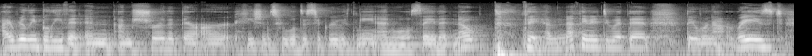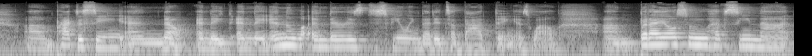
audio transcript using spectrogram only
I really believe it and I'm sure that there are Haitians who will disagree with me and will say that nope, they have nothing to do with it. They were not raised um, practicing and no, and they and they and, and there is this feeling that it's a bad thing as well. Um, but I also have seen that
